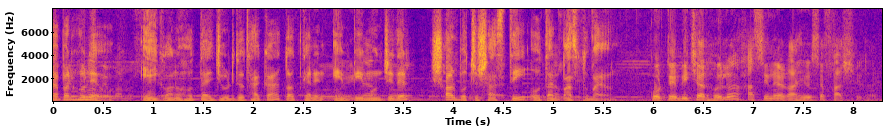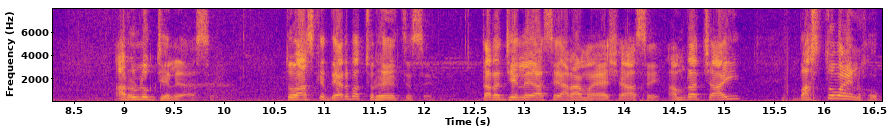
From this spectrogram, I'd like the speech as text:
ব্যাপার হলেও এই গণহত্যায় জড়িত থাকা তৎকালীন এমপি মন্ত্রীদের সর্বোচ্চ শাস্তি ও তার বাস্তবায়ন। কোর্টে বিচার হইল হাসিনের রায় হয়েছে ফাঁসি রায়। আরও লোক জেলে আছে। তো আজকে দেড় বছর হয়ে যেতেছে তারা জেলে আছে আরাম আয়াসে আছে। আমরা চাই বাস্তবায়ন হোক।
